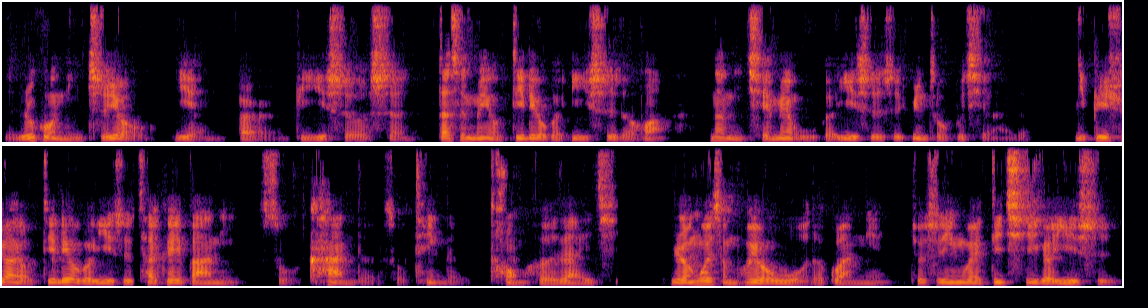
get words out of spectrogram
如果你只有眼、耳、鼻、舌、身，但是没有第六个意识的话，那你前面五个意识是运作不起来的。你必须要有第六个意识，才可以把你所看的、所听的统合在一起。人为什么会有我的观念？就是因为第七个意识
